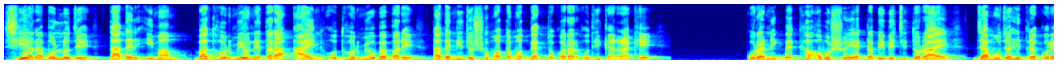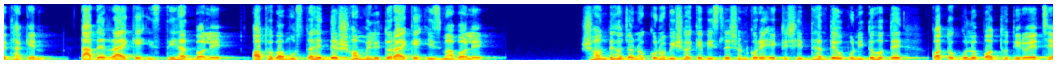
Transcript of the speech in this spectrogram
শিয়ারা বলল যে, তাদের ইমাম বা ধর্মীয় নেতারা আইন ও ধর্মীয় ব্যাপারে তাদের নিজস্ব মতামত ব্যক্ত করার অধিকার রাখে। কোরআনিক ব্যাখ্যা অবশ্যই একটা বিবেচিত রায় যা মুজাহিদরা করে থাকেন। তাদের রায়কে ইস্তিহাদ বলে অথবা মুস্তাহিদদের সম্মিলিত রায়কে ইজমা বলে। সন্দেহজনক কোনো বিষয়কে বিশ্লেষণ করে একটি সিদ্ধান্তে উপনীত হতে কতকগুলো পদ্ধতি রয়েছে।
